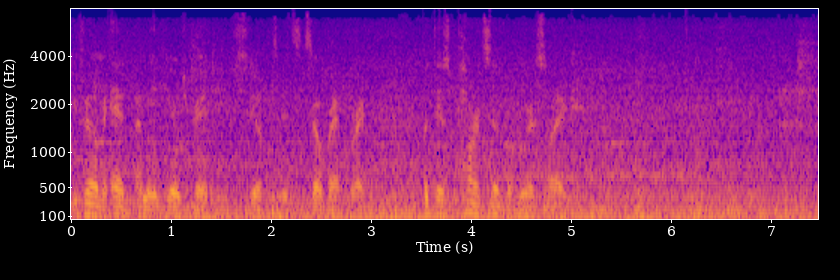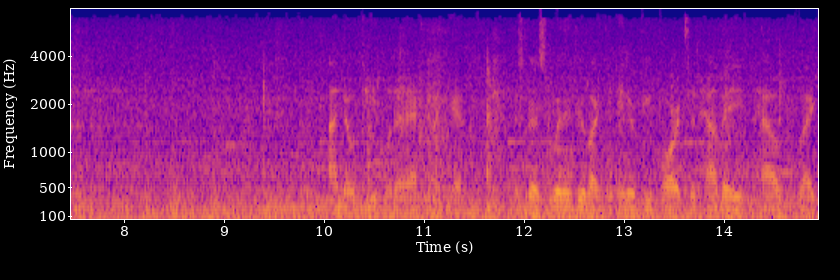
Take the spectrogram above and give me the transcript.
You feel me? And I mean, here in Japan, it's, it's, it's overacting, right? But there's parts of it where it's like, I know people that act like that, especially when they do like the interview parts and how they how like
